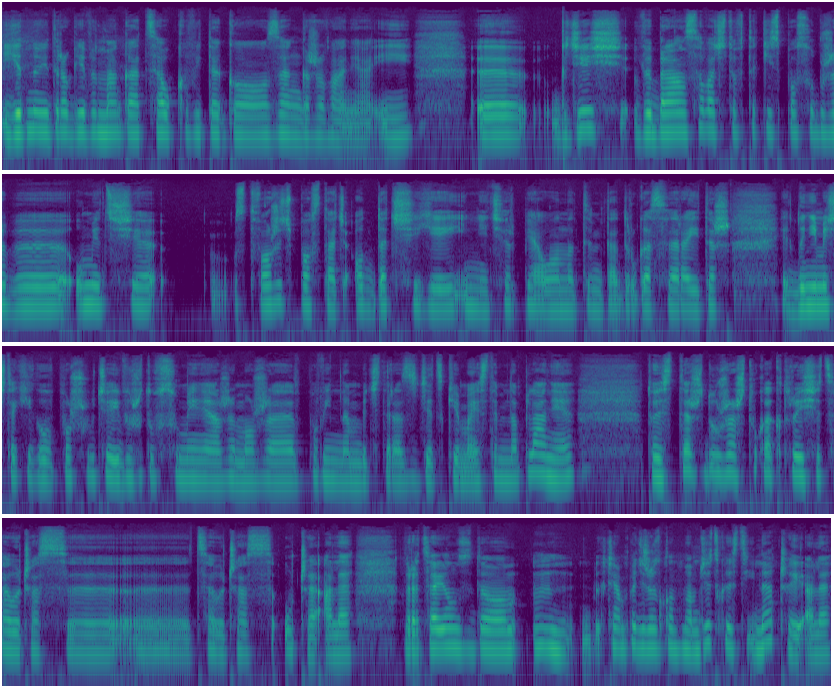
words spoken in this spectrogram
jedno i drugie wymaga całkowitego zaangażowania i y, gdzieś wybalansować to w taki sposób, żeby umieć się stworzyć postać, oddać się jej i nie cierpiało na tym ta druga sfera i też jakby nie mieć takiego poczucia i wyrzutów sumienia, że może powinnam być teraz z dzieckiem, a jestem na planie, to jest też duża sztuka, której się cały czas, y, y, cały czas uczę, ale wracając do, chciałam powiedzieć, że odkąd mam dziecko jest inaczej, ale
